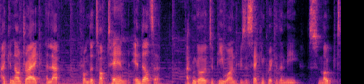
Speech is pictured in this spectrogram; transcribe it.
I can now drag a lap from the top 10 in Delta. I can go to P1, who's a second quicker than me, smoked,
